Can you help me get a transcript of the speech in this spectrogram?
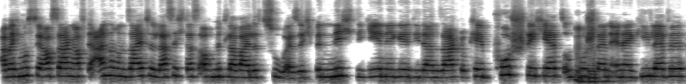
Aber ich muss ja auch sagen, auf der anderen Seite lasse ich das auch mittlerweile zu. Also ich bin nicht diejenige, die dann sagt, okay, push dich jetzt und push mhm. dein Energielevel,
